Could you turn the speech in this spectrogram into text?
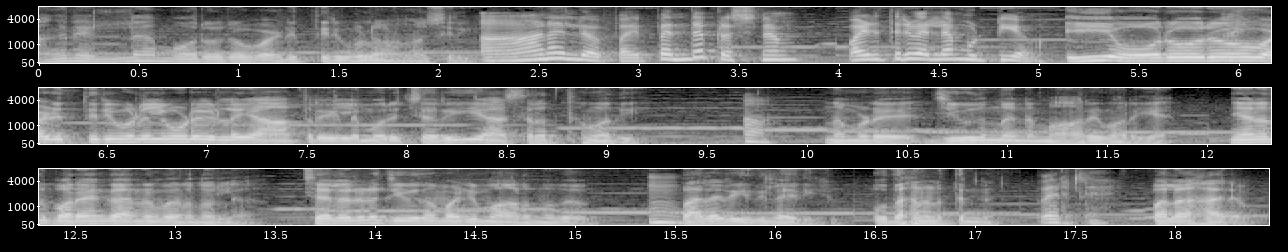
അങ്ങനെ എല്ലാം ഓരോരോ വഴിത്തിരിവുകളാണോ ശരിക്കും? ആണല്ലോ അപ്പൊ. ഇപ്പൊ എന്താ പ്രശ്നം? വഴിത്തിരിവെല്ലാം മുട്ടിയോ? ഈ ഓരോരോ വഴിത്തിരിവുകളിലൂടെയുള്ള യാത്രയിലും ഒരു ചെറിയ അശ്രദ്ധ മതി. നമ്മുടെ ജീവിതം തന്നെ മാറി മറിയാൻ. ഞാനത് പറയാൻ കാരണം വേറൊന്നുമില്ല. ചിലരുടെ ജീവിതം വഴി മാറുന്നത് പല രീതിയിലായിരിക്കും. ഉദാഹരണത്തിന് പലഹാരം.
